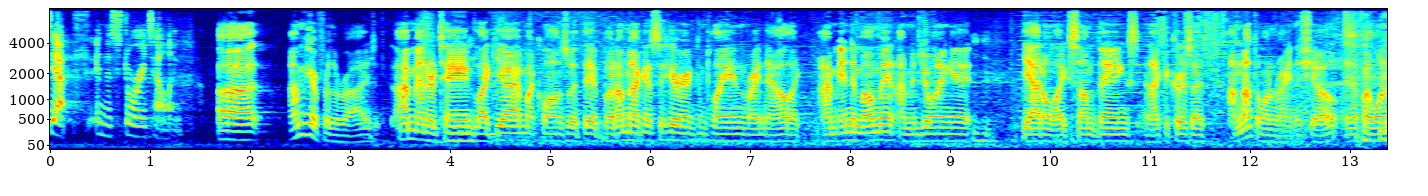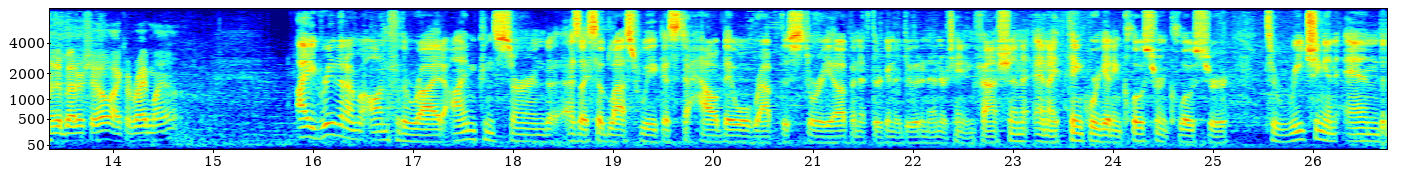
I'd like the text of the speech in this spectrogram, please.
depth in the storytelling? Uh, I'm here for the ride. I'm entertained. Like, yeah, I have my qualms with it, but I'm not going to sit here and complain right now. Like, I'm in the moment. I'm enjoying it. Mm-hmm. Yeah, I don't like some things, and I could criticize. I'm not the one writing the show, and if I wanted a better show, I could write my own. I agree that I'm on for the ride. I'm concerned, as I said last week, as to how they will wrap this story up and if they're going to do it in entertaining fashion. And I think we're getting closer and closer to reaching an end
